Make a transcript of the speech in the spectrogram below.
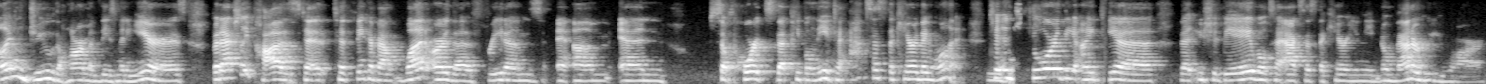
undo the harm of these many years, but actually pause to, to think about what are the freedoms um, and supports that people need to access the care they want, to mm. ensure the idea that you should be able to access the care you need no matter who you are,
